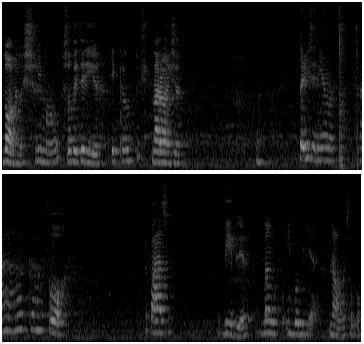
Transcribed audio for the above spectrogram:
dominos, limão, sorveteria, recantos, laranja. tangerina, Caraca, flor, vaso, bíblia. banco, imobiliário, Não, eu sou bom.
